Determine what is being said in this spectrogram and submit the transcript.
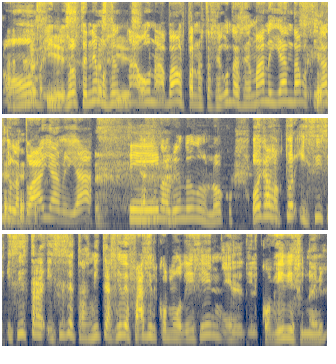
No, hombre, Así y es, nosotros tenemos una, una, vamos para nuestra segunda semana y ya andamos tirando la toalla, me, ya, ya están abriendo unos locos. Oiga, doctor, ¿y si, y, si tra- ¿y si se transmite así de fácil como dicen el, el COVID-19?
